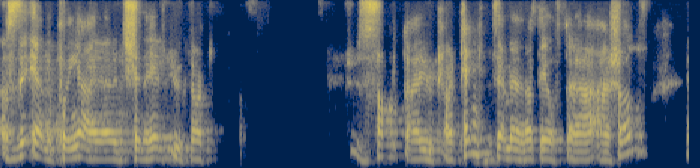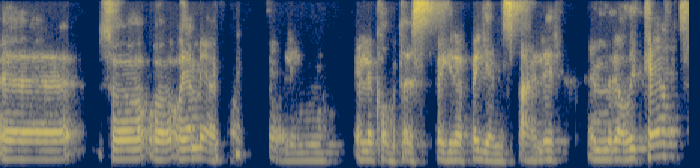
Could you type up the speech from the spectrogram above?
altså det ene poenget er generelt uklart sagt, er uklart tenkt. Jeg mener at det ofte er sånn. Eh, så, og, og, jeg mener at eller contest-begrepet gjenspeiler en realitet,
